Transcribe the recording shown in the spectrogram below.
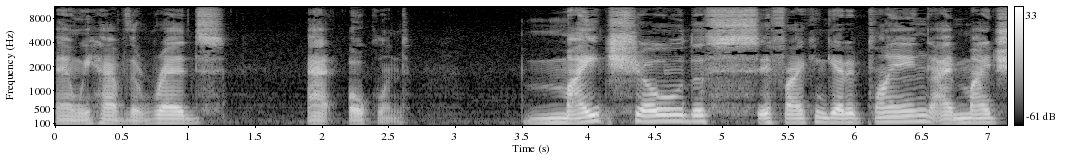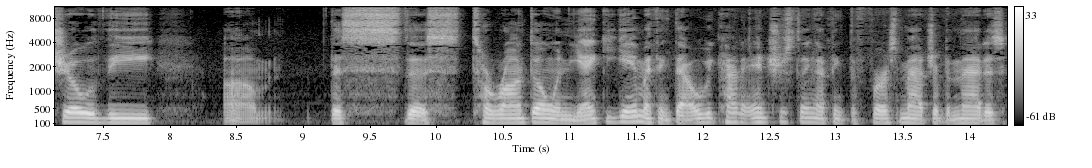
and we have the Reds at Oakland. Might show this if I can get it playing. I might show the um, this this Toronto and Yankee game. I think that would be kind of interesting. I think the first matchup in that is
